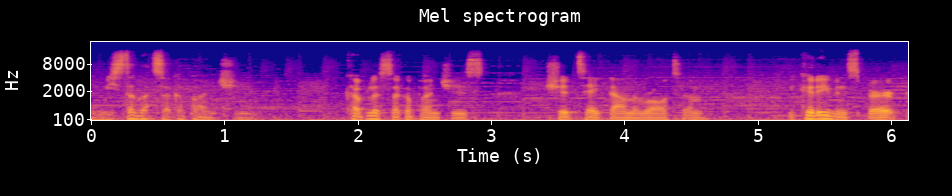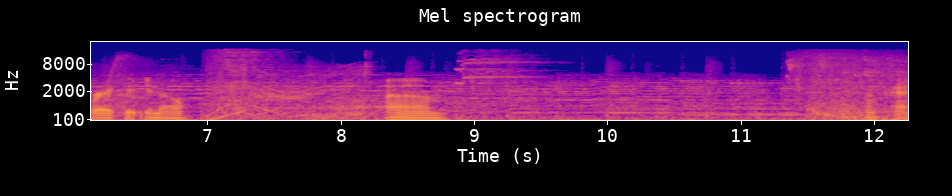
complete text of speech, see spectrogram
and we still got Sucker Punch. A couple of Sucker Punches should take down the Rotom. We could even Spirit Break it, you know. Um, okay.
